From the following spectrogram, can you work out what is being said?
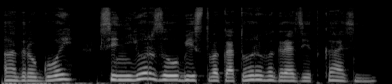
а другой — сеньор, за убийство которого грозит казнь.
